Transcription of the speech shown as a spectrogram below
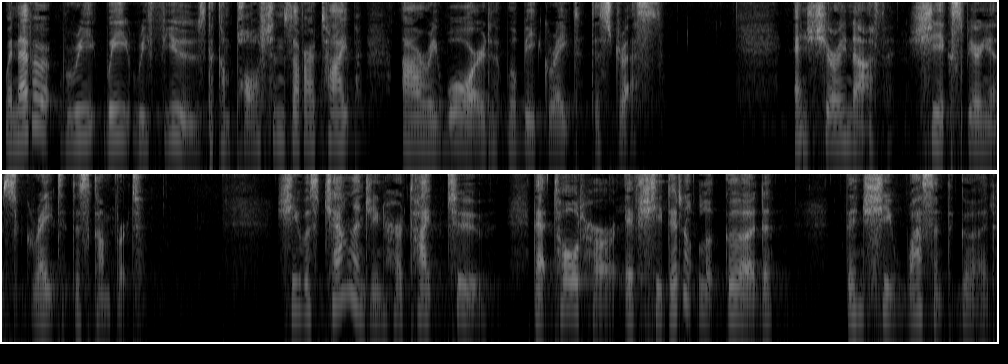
Whenever we, refuse the compulsions of our type, our reward will be great distress. And sure enough, she experienced great discomfort. She was challenging her type 2 that told her if she didn't look good, then she wasn't good.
